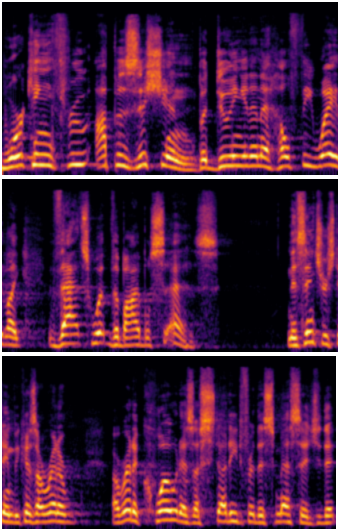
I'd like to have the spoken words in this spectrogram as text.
working through opposition, but doing it in a healthy way. Like that's what the Bible says. And it's interesting because I read a, I read a quote as I studied for this message that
